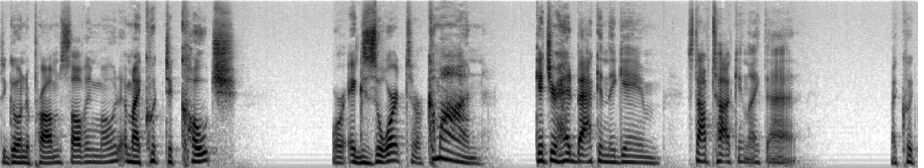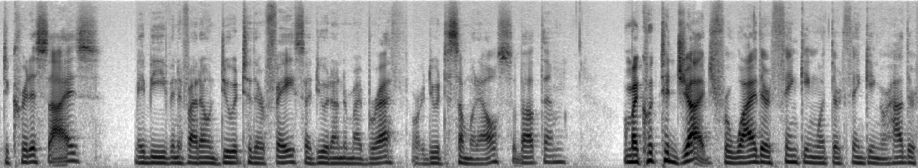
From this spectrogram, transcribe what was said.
to go into problem solving mode? Am I quick to coach or exhort or come on, get your head back in the game, stop talking like that? Am I quick to criticize? Maybe even if I don't do it to their face, I do it under my breath or I do it to someone else about them. Or am I quick to judge for why they're thinking what they're thinking or how they're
